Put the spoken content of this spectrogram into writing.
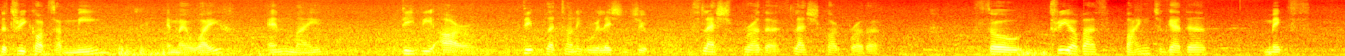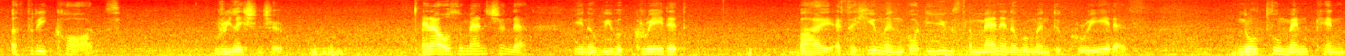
the three cords are me and my wife and my DPR, deep platonic relationship slash brother slash god brother. So three of us bind together makes a three cords relationship. And I also mentioned that you know we were created by as a human God used a man and a woman to create us. No two men can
